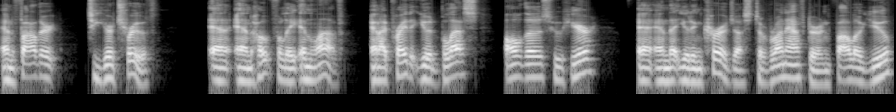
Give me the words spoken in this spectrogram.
And Father, to your truth and, and hopefully in love. And I pray that you would bless all those who hear and, and that you'd encourage us to run after and follow you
